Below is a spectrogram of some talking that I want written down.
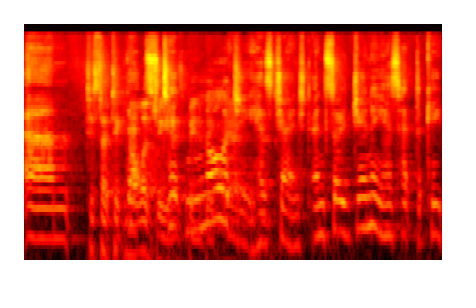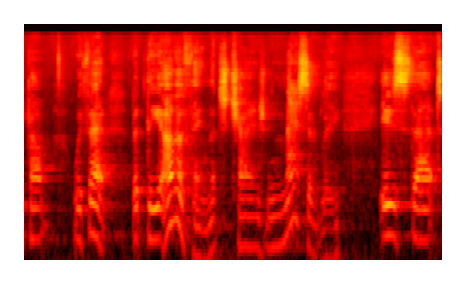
Um, So technology. has been a technology yeah, has yeah. changed, and so Jenny has had to keep up with that. But the other thing that's changed massively is that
